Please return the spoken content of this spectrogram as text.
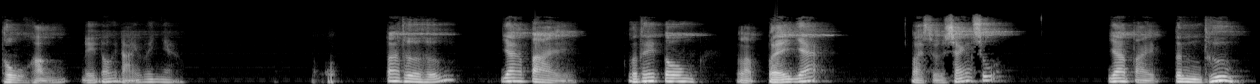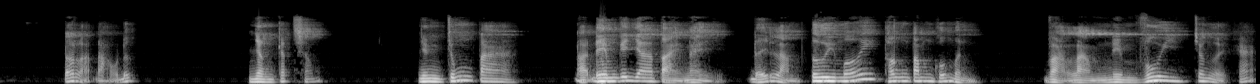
thù hận để đối đãi với nhau? Ta thừa hưởng gia tài của thế tôn là tuệ giác và sự sáng suốt. Gia tài tình thương, đó là đạo đức, nhân cách sống. Nhưng chúng ta đã đem cái gia tài này để làm tươi mới thân tâm của mình và làm niềm vui cho người khác.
